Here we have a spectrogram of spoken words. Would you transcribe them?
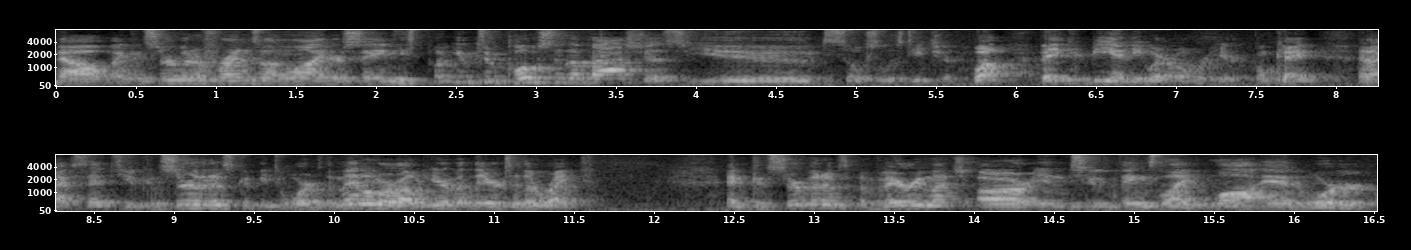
Now, my conservative friends online are saying, he's put you too close to the fascists, you socialist teacher. Well, they could be anywhere over here, okay? And I've said to you, conservatives could be towards the middle or out here, but they're to the right. And conservatives very much are into things like law and order.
